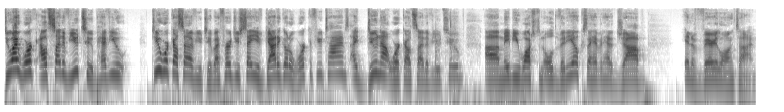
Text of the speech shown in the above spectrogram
Do I work outside of YouTube? Have you do you work outside of YouTube? I've heard you say you've got to go to work a few times. I do not work outside of YouTube. Uh, maybe you watched an old video because I haven't had a job in a very long time.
